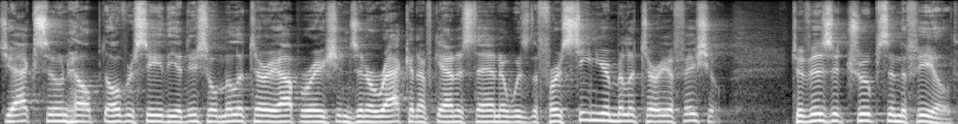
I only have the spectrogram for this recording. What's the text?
Jack soon helped oversee the initial military operations in Iraq and Afghanistan and was the first senior military official to visit troops in the field.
